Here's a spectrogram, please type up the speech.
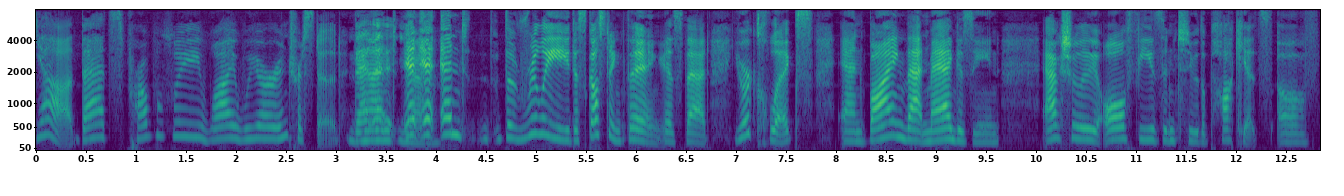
yeah, that's probably why we are interested. That- uh, and, yeah. and, and and the really disgusting thing is that your clicks and buying that magazine actually all feeds into the pockets of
